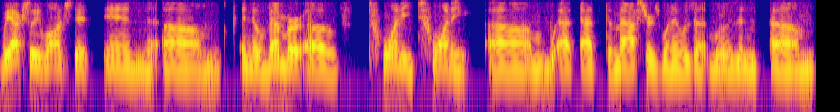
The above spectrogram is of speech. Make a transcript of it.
we actually launched it in um, in November of 2020 um, at, at, the Masters when it was at, when it was in um,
